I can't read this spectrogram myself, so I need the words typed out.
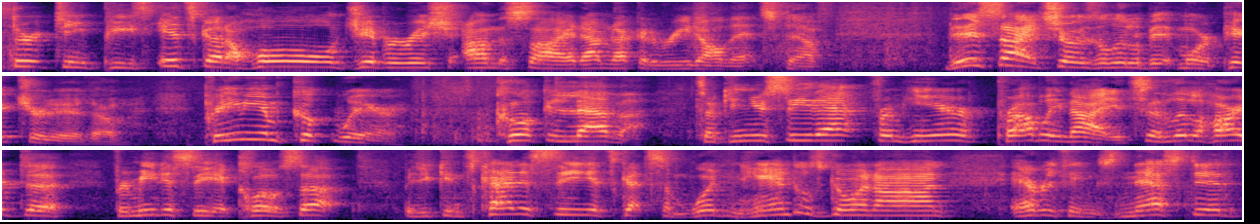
13 piece it's got a whole gibberish on the side i'm not going to read all that stuff this side shows a little bit more picture there though. Premium cookware, cook lava. So can you see that from here? Probably not. It's a little hard to for me to see it close up. But you can kind of see it's got some wooden handles going on. Everything's nested.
